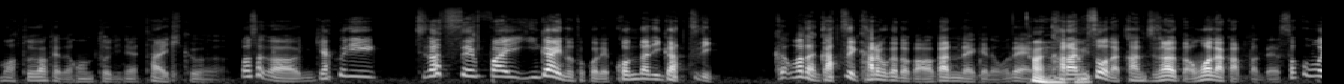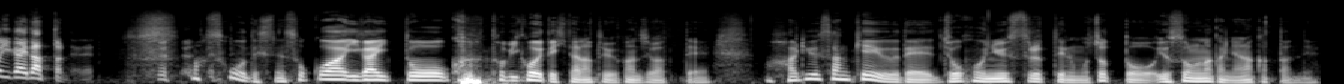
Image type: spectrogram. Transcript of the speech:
まあというわけで本当にね、大輝くん、まさか逆に千夏先輩以外のところでこんなにがっつりまだがっつり絡むかどうか分かんないけどもね、はいはい、絡みそうな感じになるとは思わなかったんで、そこも意外だったんでね。まあそうですね、そこは意外と 飛び越えてきたなという感じはあって、羽生さん経由で情報入手するっていうのもちょっと予想の中にはなかったんで、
